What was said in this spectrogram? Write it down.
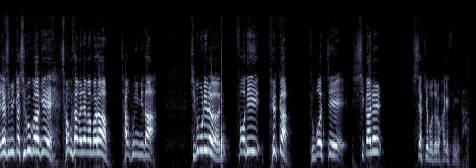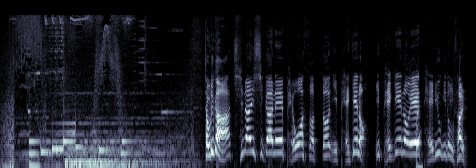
안녕하십니까 지구과학의 정상을 향한 바람 장풍입니다. 지금 우리는 4D 특강 두 번째 시간을 시작해 보도록 하겠습니다. 자, 우리가 지난 시간에 배웠었던 이 백예너, 이 백예너의 대륙 이동설,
